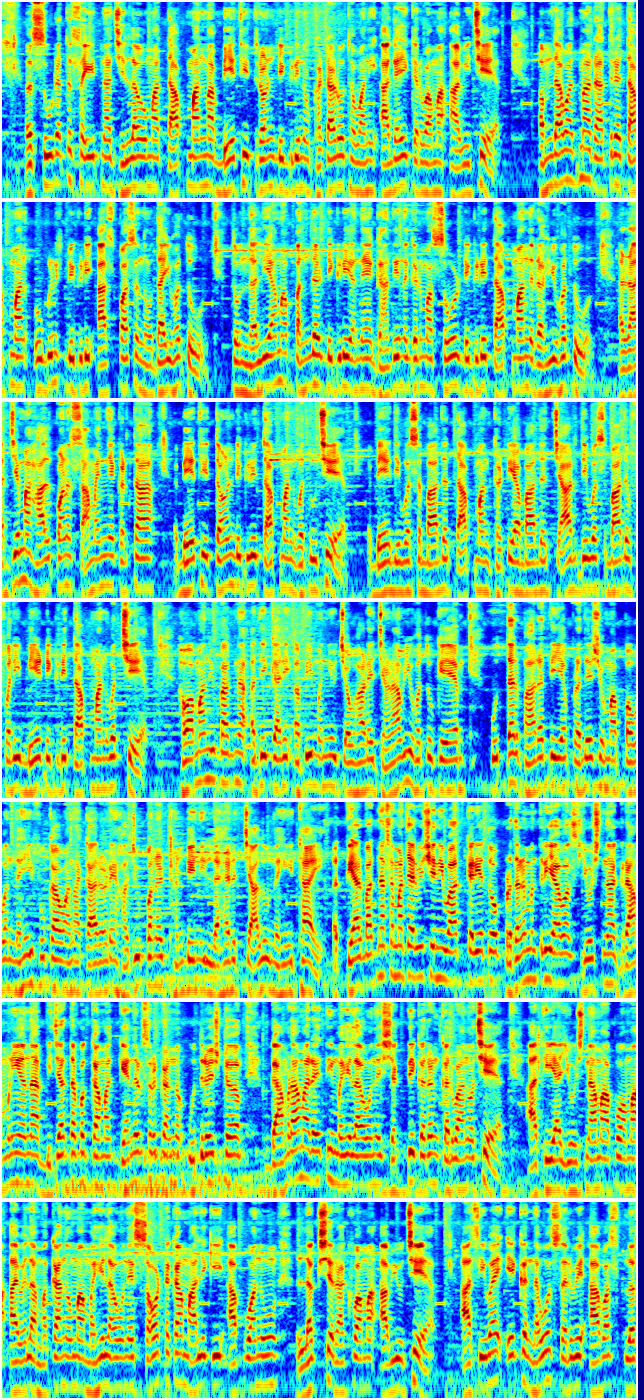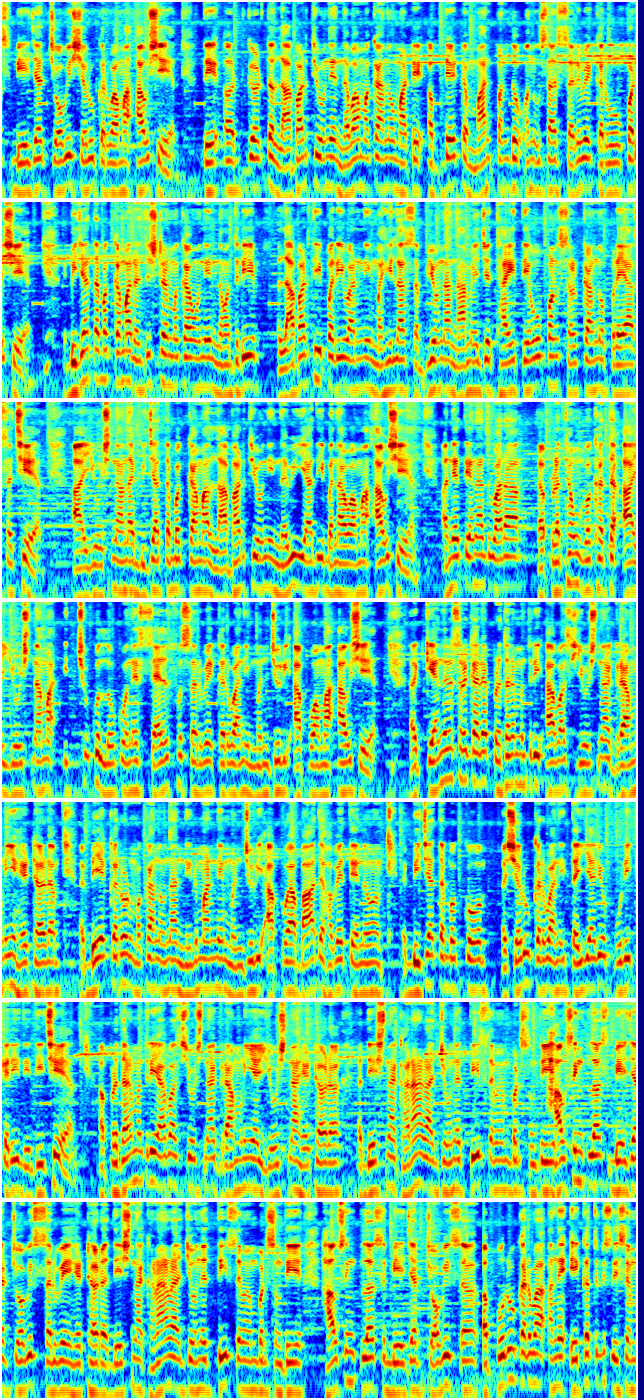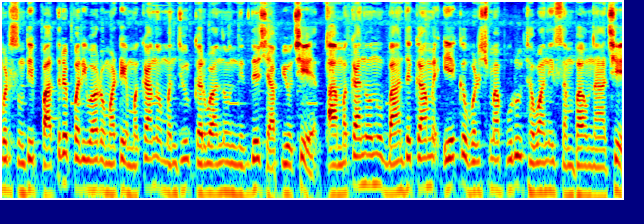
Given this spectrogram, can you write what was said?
સુરત સહિતના જિલ્લાઓમાં તાપમાનમાં બેથી ત્રણ ડિગ્રીનો ઘટાડો થવાની આગાહી કરવામાં આવી છે. અમદાવાદમાં રાત્રે તાપમાન ઓગણીસ ડિગ્રી આસપાસ નોંધાયું હતું. તો નલિયામાં પંદર ડિગ્રી અને ગાંધીનગરમાં સોળ ડિગ્રી તાપમાન રહ્યું હતું. રાજ્યમાં હાલ પણ સામાન્ય કરતાં બેથી ત્રણ ડિગ્રી તાપમાન વધુ છે. બે દિવસ બાદ તાપમાન ઘટ્યા બાદ ચાર દિવસ બાદ ફરી બે ડિગ્રી તાપમાન વધશે. હવામાન વિભાગના અધિકારી અભિમન્યુ ચૌહાણે જણાવ્યું હતું કે, ઉત્તર ભારતીય પ્રદેશોમાં પવન નહીં ફૂંકાવાના કારણે હજુ પણ ઠંડીની લહેર ચાલુ નહીં થાય. ત્યારબાદના સમાચાર વિશેની વાત કરીએ તો પ્રધાનમંત્રી આવાસ યોજના ગ્રામીણના બીજા તબક્કામાં કેન્દ્ર સરકારનો ઉદ્દેશ ગામડામાં રહેતી મહિલાઓને શક્તિકરણ કરવાનો છે. આથી આ યોજનામાં આપવામાં આવેલા મકાનોમાં મહિલાઓને સો ટકા માલિકી આપવાનું લક્ષ્ય રાખવામાં આવ્યું છે. આ સિવાય એક નવો સર્વે આવાસ પ્લસ બે હજાર ચોવીસ શરૂ કરવામાં આવશે. તે અર્થગત લાભાર્થીઓને નવા મકાનો માટે અપડેટ માનપંદો અનુસાર સર્વે કરવો પડશે. બીજા તબક્કામાં રજિસ્ટર મકાનોની નોંધણી લાભાર્થી પરિવારની મહિલા સભ્યોના નામે જે થાય તેવો પણ સરકારનો પ્રયાસ છે. આ યોજનાના બીજા તબક્કામાં લાભાર્થીઓની નવી યાદી બનાવવામાં આવશે અને તેના દ્વારા પ્રથમ વખત આ યોજનામાં ઈચ્છુક લોકોને સેલ્ફ સર્વે કરવાની મંજૂરી આપવામાં આવશે. કેન્દ્ર સરકારે પ્રધાનમંત્રી આવાસ યોજના ગ્રામીણ હેઠળ બે કરોડ મકાનોના નિર્માણને મંજૂરી આપવા બાદ હવે તેનો બીજા તબક્કો શરૂ કરવાની તૈયારીઓ પૂરી કરી દીધી છે. પ્રધાનમંત્રી આવાસ યોજના ગ્રામીણ યોજના હેઠળ દેશના ઘણા રાજ્યોને ત્રીસ નવેમ્બર સુધી હાઉસિંગ પ્લસ બે હજાર ચોવીસ સર્વે હેઠળ દેશના ઘણા રાજ્યોને ત્રીસ નવેમ્બર સુધી હાઉસિંગ પ્લસ બે હજાર ચોવીસ પૂરું કરવા અને એકત્રીસ ડિસેમ્બર સુધી પાત્ર પરિવારો માટે મકાનો મંજૂર કરવાનો નિર્દેશ આપ્યો છે. આ મકાનોનું બાંધકામ એક વર્ષમાં પૂરું થવાની સંભાવના છે.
